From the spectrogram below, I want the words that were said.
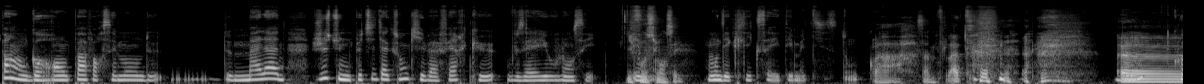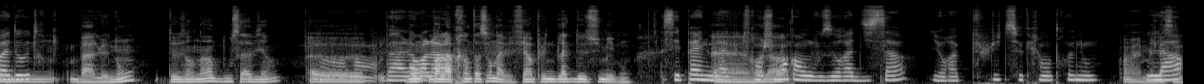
pas un grand pas forcément de, de malade, juste une petite action qui va faire que vous allez vous lancer. Il faut se lancer. Mon déclic, ça a été Mathis, donc. Ah, ça me flatte. Bon, quoi d'autre? Bah, le nom, deux en un, d'où ça vient? Oh, Euh, non, bah Bon, alors là, dans la présentation, on avait fait un peu une blague dessus, mais bon. c'est pas une blague. Euh, Franchement, voilà. quand on vous aura dit ça, il y aura plus de secret entre nous. Ouais, mais là,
